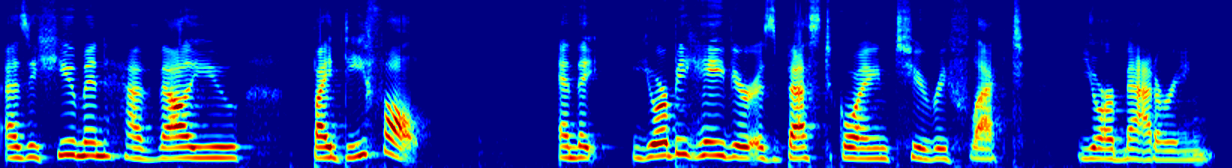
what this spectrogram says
as a human have value by default and that your behavior is best going to reflect your mattering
